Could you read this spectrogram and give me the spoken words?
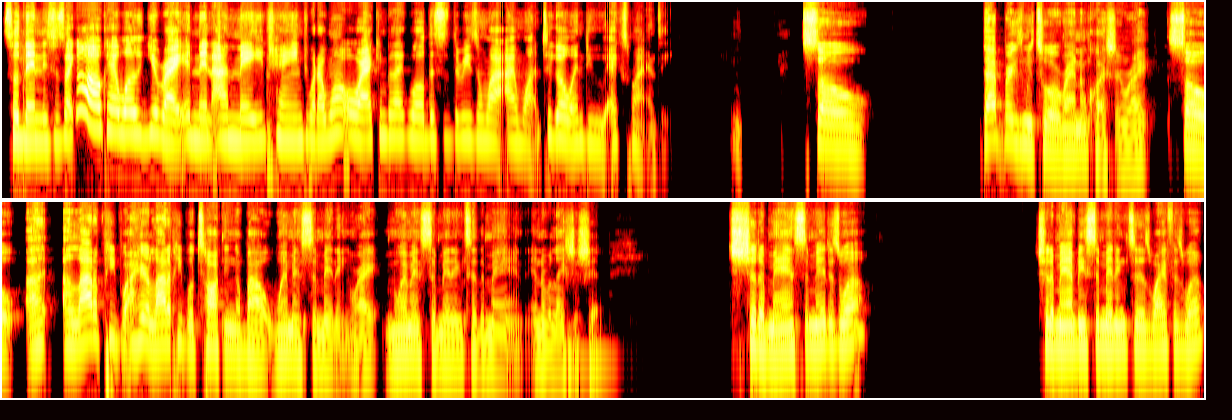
So then it's just like, oh, okay, well, you're right. And then I may change what I want, or I can be like, well, this is the reason why I want to go and do X, Y, and Z. So that brings me to a random question, right? So a a lot of people, I hear a lot of people talking about women submitting, right? Women submitting to the man in a relationship. Should a man submit as well? Should a man be submitting to his wife as well?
